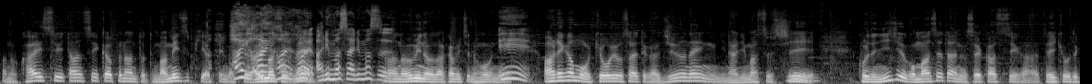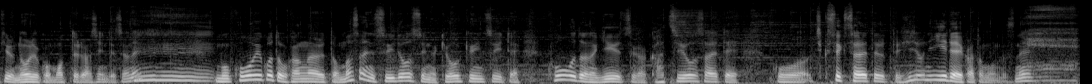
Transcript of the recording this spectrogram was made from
あの海水淡水化プラントって真水ピアって言いますけど、ありますよね。ありますあります。あの海の中道の方に、えー、あれがもう供用されてから10年になりますし、うんこれで25万世帯の生活水が提供できる能力を持っているらしいんですよね。もうこういうことを考えるとまさに水道水の供給について高度な技術が活用されてこう蓄積されているって非常にいい例かと思うんですね。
